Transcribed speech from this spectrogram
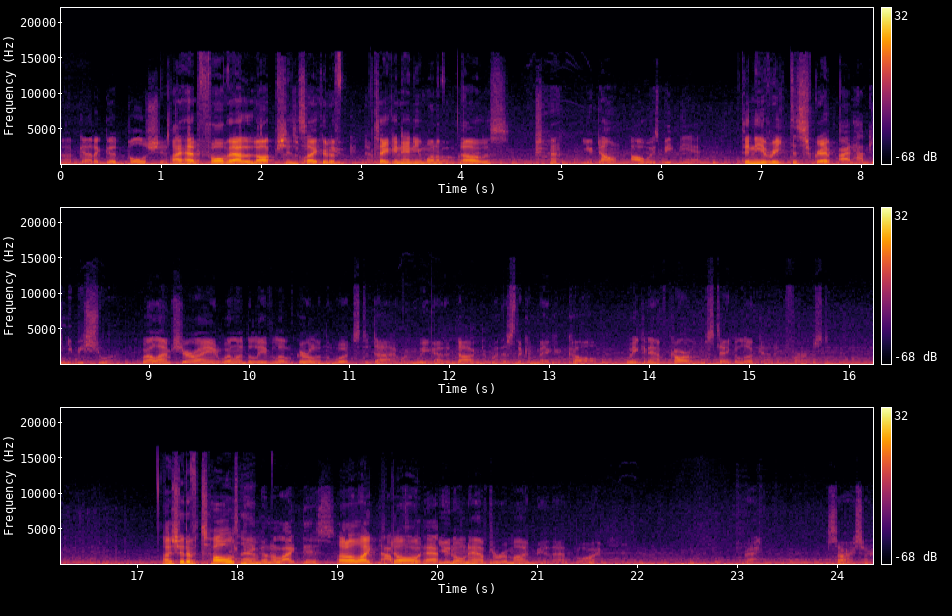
I've got a good bullshit. I had four valid options. why I could have taken any one of those. You don't always beat me at. Didn't he read the script? All right, how can you be sure? Well, I'm sure I ain't willing to leave a little girl in the woods to die when we got a doctor with us that can make a call. We can have Carlos take a look at it first. I should have told him. Ain't him gonna like this. that I like the Not with what dog. You don't have to remind me of that, boy. Right. Sorry, sir.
